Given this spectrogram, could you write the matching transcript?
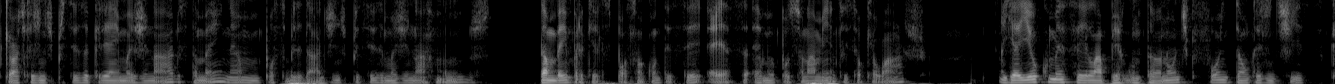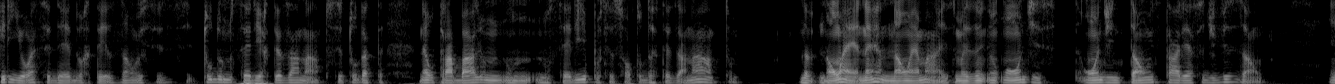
porque eu acho que a gente precisa criar imaginários também, né? Uma possibilidade, a gente precisa imaginar mundos também para que eles possam acontecer. Esse é o meu posicionamento, isso é o que eu acho. E aí eu comecei lá perguntando onde que foi então que a gente criou essa ideia do artesão, e se, se tudo não seria artesanato, se tudo, né, o trabalho não, não seria por si só tudo artesanato. Não é, né? Não é mais, mas onde, onde então estaria essa divisão? É,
